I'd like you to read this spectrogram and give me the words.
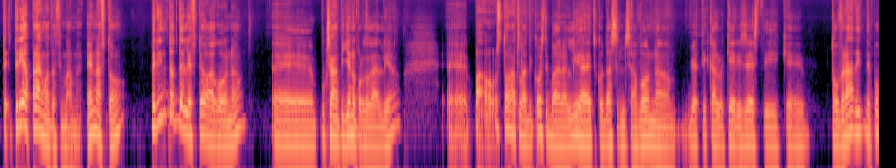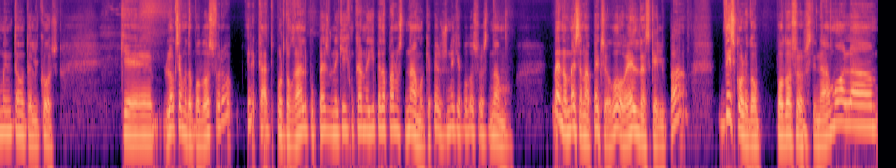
τε- Τρία πράγματα θυμάμαι. Ένα αυτό. Πριν τον τελευταίο αγώνα ε, που ξαναπηγαίνω Πορτογαλία, ε, πάω στον Ατλαντικό στην παραλία, έτσι κοντά στη Λισαβόνα, γιατί καλοκαίρι ζέστη και το βράδυ την επόμενη ήταν ο τελικός. Και λόξα με το ποδόσφαιρο είναι κάτι Πορτογάλοι που παίζουν εκεί, έχουν κάνουν γήπεδα πάνω στην άμμο και παίζουν συνέχεια ποδόσφαιρο στην άμμο. Μπαίνω μέσα να παίξω εγώ, ο Έλληνας κλπ. Δύσκολο το ποδόσφαιρο στην άμμο, αλλά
